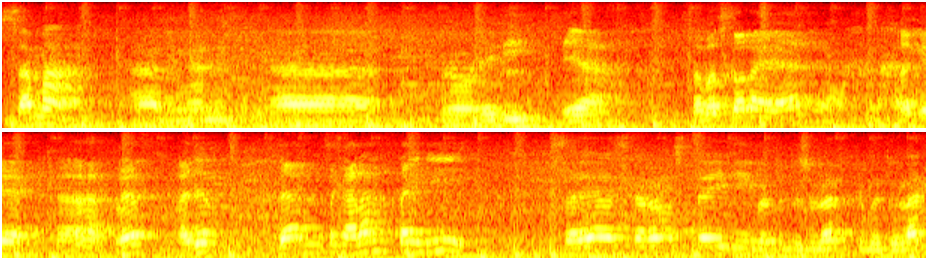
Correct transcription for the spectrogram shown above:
sama eh, dengan eh, Bro Dedi. Ya, sama sekolah ya. Ya. Oke, nah, terus lanjut. Dan sekarang stay di Saya sekarang stay di Batu Dusulan, kebetulan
